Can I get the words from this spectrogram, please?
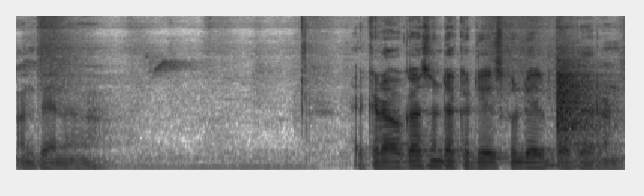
అంతేనా? ఎక్కడ అవకాశం ఉంటే అక్కడ చేసుకుంటూ వెళ్ళిపోతారంట.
